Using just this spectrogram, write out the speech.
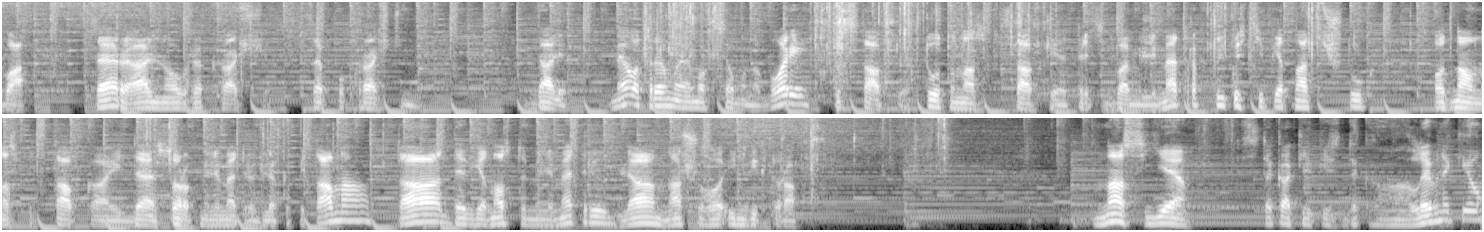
два. Це реально вже краще. Це покращення. Далі, ми отримуємо в цьому наборі підставки. Тут у нас підставки 32 мм в кількості 15 штук. Одна у нас підставка йде 40 мм для капітана та 90 мм для нашого інвіктора. У нас є така кількість ливників.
